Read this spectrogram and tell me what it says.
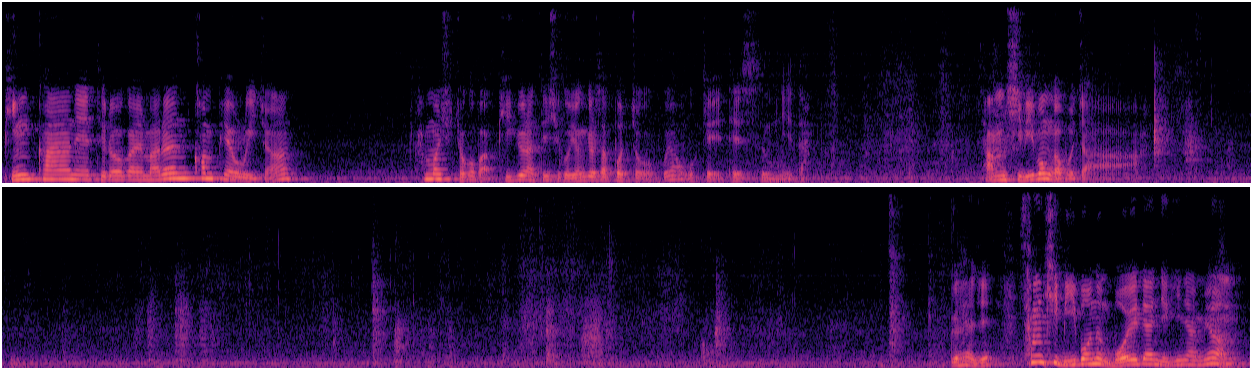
빈칸에 들어갈 말은 comparison. 한 번씩 적어봐. 비교란 뜻이고 연결사 법 적었고요. 오케이 됐습니다. 32번 가보자. 이거 해야지. 32번은 뭐에 대한 얘기냐면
